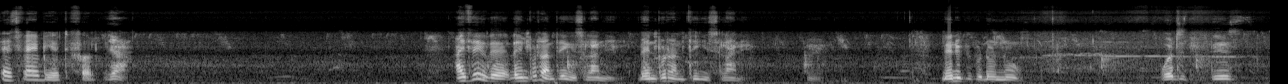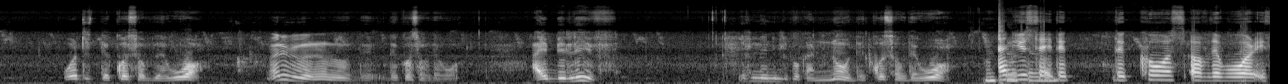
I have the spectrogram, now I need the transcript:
It's very beautiful. Yeah. I think the, the important thing is learning. The important thing is learning. Mm. Many people don't know what is this what is the cause of the war. Many people don't know the, the cause of the war. I believe if many people can know the cause of the war, And you say the, the cause of the war is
